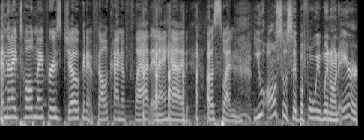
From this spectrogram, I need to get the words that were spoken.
and then I told my first joke, and it fell kind of flat, and I had I was sweating. You also said before we went on air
